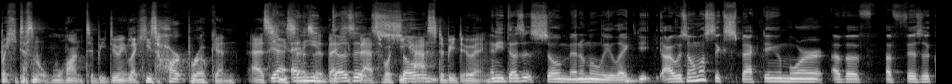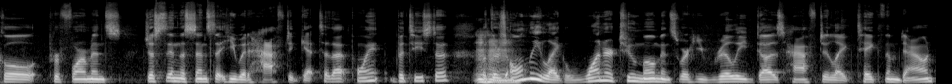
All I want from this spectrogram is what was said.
but he doesn't want to be doing. Like he's heartbroken as Yeah, he says he it. That he- that's what so- he has to be doing. He does it so minimally. Like I was almost expecting more of a, a physical performance, just in the sense that he would have to get to that point, Batista. But there's mm-hmm. only like one or two moments where he really does have to like take them down.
